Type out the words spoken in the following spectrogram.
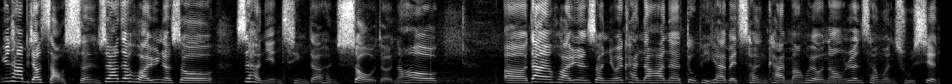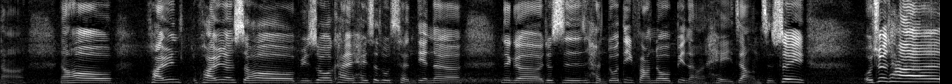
因为她比较早生，所以她在怀孕的时候是很年轻的、很瘦的。然后呃，当然怀孕的时候你会看到她那个肚皮开始被撑开嘛，会有那种妊娠纹出现啊。然后怀孕怀孕的时候，比如说开始黑色素沉淀，那个那个就是很多地方都变得很黑这样子。所以我觉得她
